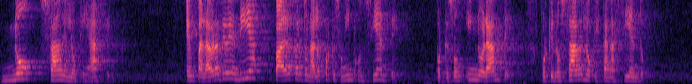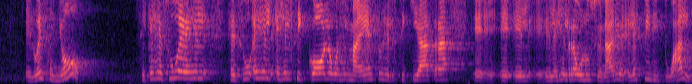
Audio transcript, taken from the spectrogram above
no saben lo que hacen. En palabras de hoy en día, Padre, perdónalos porque son inconscientes, porque son ignorantes, porque no saben lo que están haciendo. Él lo enseñó. Si es que Jesús es el, Jesús es el, es el psicólogo, es el maestro, es el psiquiatra, eh, eh, él, él es el revolucionario, él es espiritual,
